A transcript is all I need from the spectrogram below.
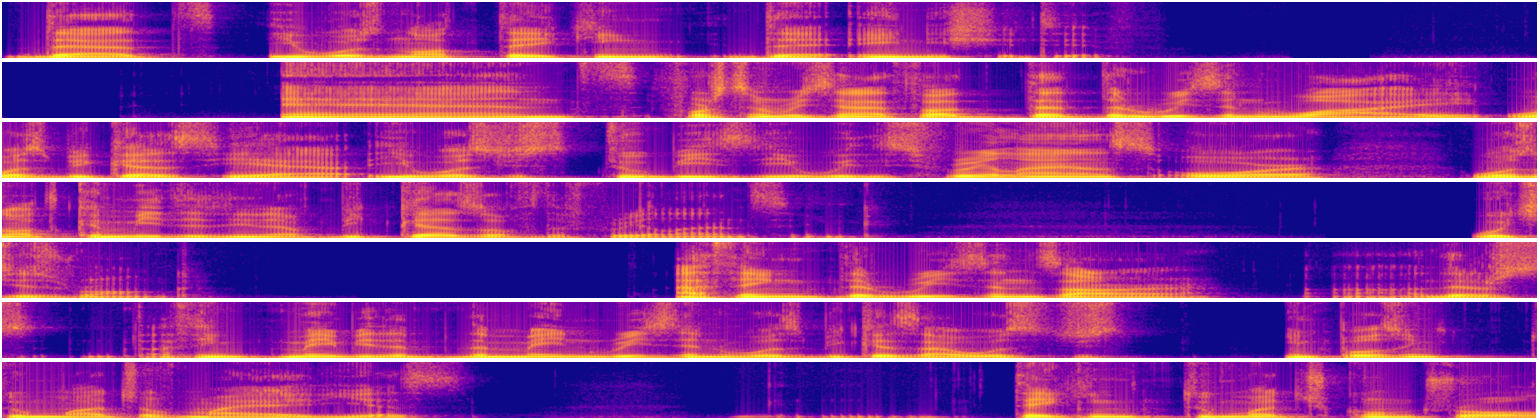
that he was not taking the initiative. And for some reason i thought that the reason why was because he ha- he was just too busy with his freelance or was not committed enough because of the freelancing which is wrong. I think the reasons are uh, there's i think maybe the, the main reason was because i was just imposing too much of my ideas taking too much control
